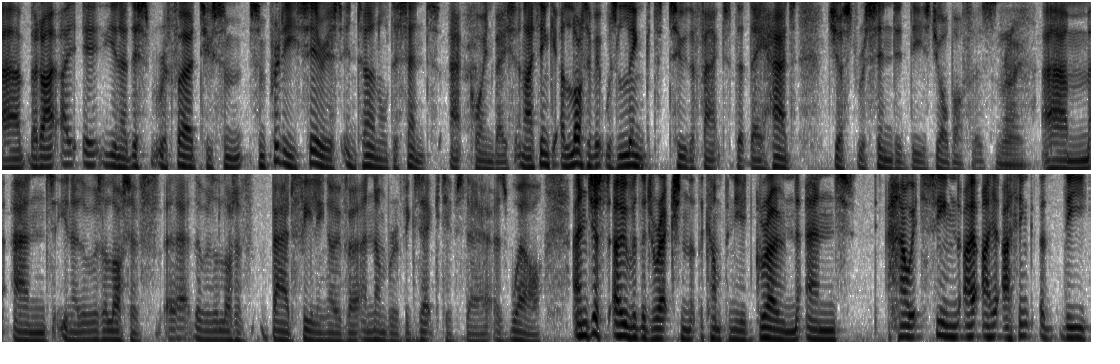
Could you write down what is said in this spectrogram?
uh, but I, I it, you know, this referred to some some pretty serious internal dissent at Coinbase, and I think a lot of it was linked to the fact that they had just rescinded these job offers, Right. um, and you know there was a lot of uh, there was a lot of bad feeling over a number of executives there as well, and just over the direction that the company had grown and how it seemed. I, I, I think that the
